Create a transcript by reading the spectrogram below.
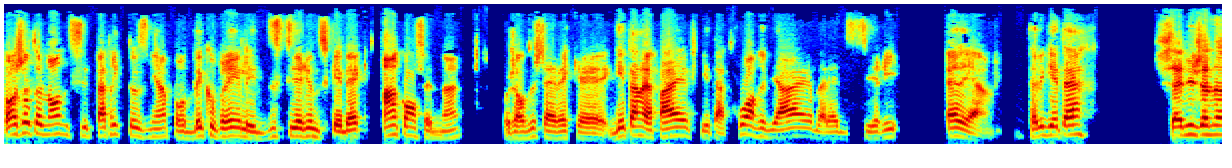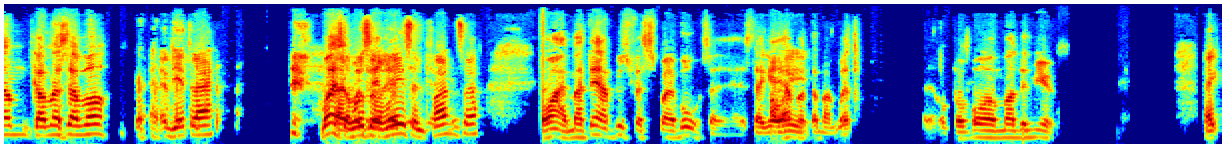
Bonjour tout le monde, c'est Patrick Tousignan pour découvrir les distilleries du Québec en confinement. Aujourd'hui, je suis avec euh, Gaétan Lefebvre qui est à Trois-Rivières de la distillerie L&M. Salut Gaétan. Salut jeune homme, comment ça va? Bien toi? Moi, ça va sourire, bien. c'est le fun ça? Ouais, le matin en plus, il fait super beau. C'est c'est agréable Ah oui. tabarouette. Euh, On peut pas demander de mieux. Fait que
